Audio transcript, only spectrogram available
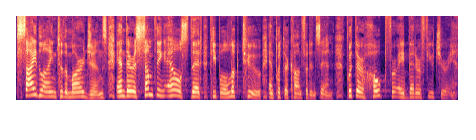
sidelined to the margins, and there is something else that people look to and put their confidence in, put their hope for a better future in.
